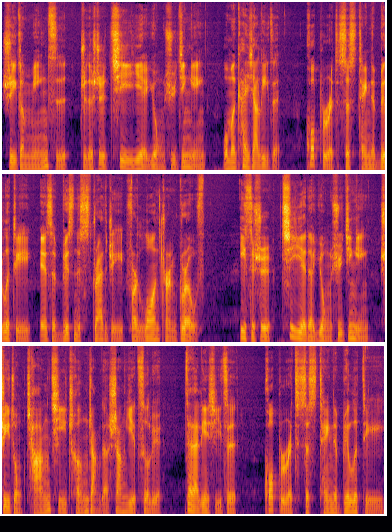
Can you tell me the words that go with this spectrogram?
是一个名词，指的是企业永续经营。我们看一下例子：Corporate sustainability is a business strategy for long-term growth。意思是企业的永续经营是一种长期成长的商业策略。再来练习一次：Corporate sustainability。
